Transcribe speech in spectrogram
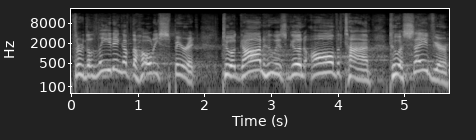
through the leading of the Holy Spirit to a God who is good all the time, to a Savior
